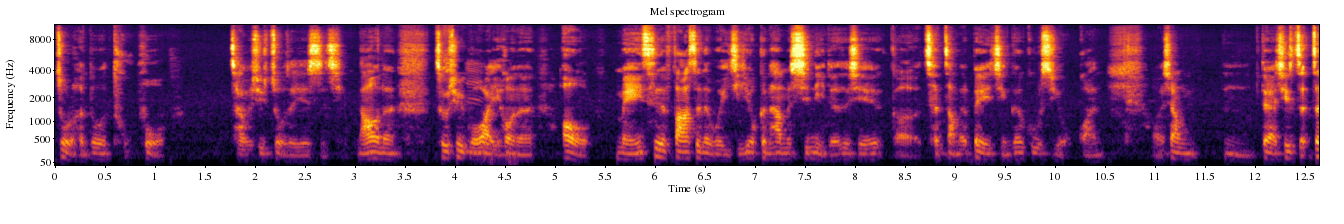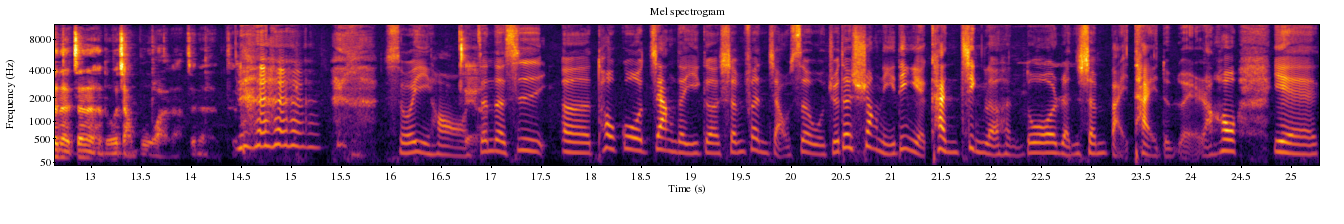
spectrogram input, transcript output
做了很多的突破才会去做这些事情。然后呢，出去国外以后呢，哦。每一次发生的危机，又跟他们心里的这些呃成长的背景跟故事有关，哦，像嗯，对啊，其实真真的真的很多讲不完了，真的。所以哈，真的是呃，透过这样的一个身份角色，我觉得像你一定也看尽了很多人生百态，对不对？然后也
